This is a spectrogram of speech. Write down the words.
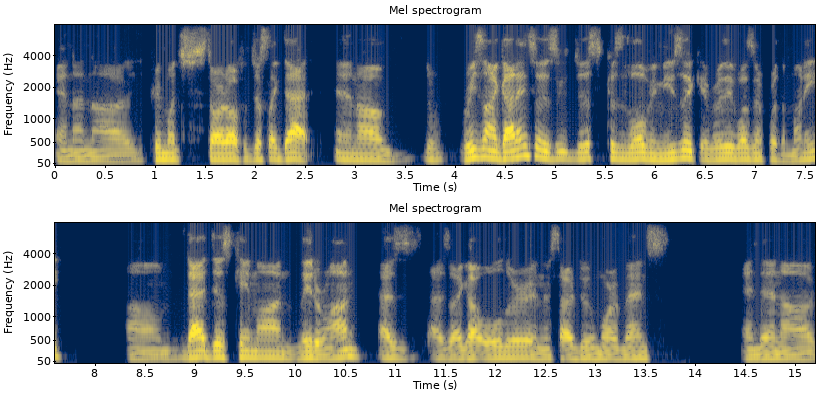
and then uh, pretty much start off just like that. And um, the reason I got into it is just because of of music. It really wasn't for the money. Um, that just came on later on as as I got older and I started doing more events, and then uh,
